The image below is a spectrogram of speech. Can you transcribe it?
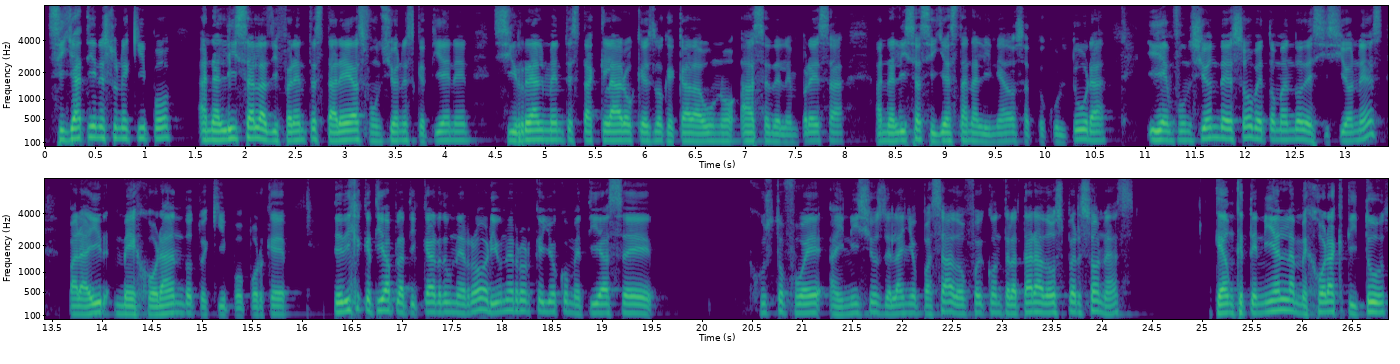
Si ya tienes un equipo, analiza las diferentes tareas, funciones que tienen, si realmente está claro qué es lo que cada uno hace de la empresa, analiza si ya están alineados a tu cultura y en función de eso ve tomando decisiones para ir mejorando tu equipo, porque te dije que te iba a platicar de un error y un error que yo cometí hace, justo fue a inicios del año pasado, fue contratar a dos personas que aunque tenían la mejor actitud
